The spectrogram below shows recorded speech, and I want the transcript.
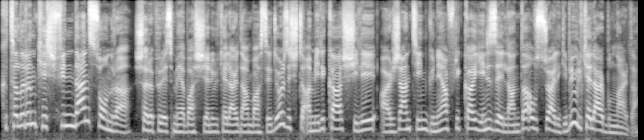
kıtaların keşfinden sonra şarap üretmeye başlayan ülkelerden bahsediyoruz. İşte Amerika, Şili, Arjantin, Güney Afrika, Yeni Zelanda, Avustralya gibi ülkeler bunlarda.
